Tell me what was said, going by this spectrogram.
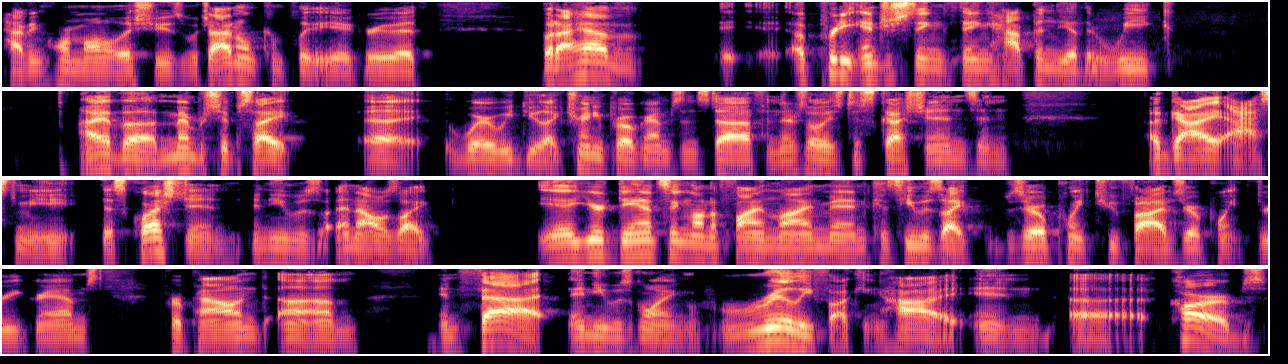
having hormonal issues, which I don't completely agree with. But I have a pretty interesting thing happened the other week. I have a membership site uh, where we do like training programs and stuff, and there's always discussions. And a guy asked me this question, and he was, and I was like, yeah, you're dancing on a fine line, man, because he was like 0.25, 0.3 grams per pound um, in fat, and he was going really fucking high in uh, carbs.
